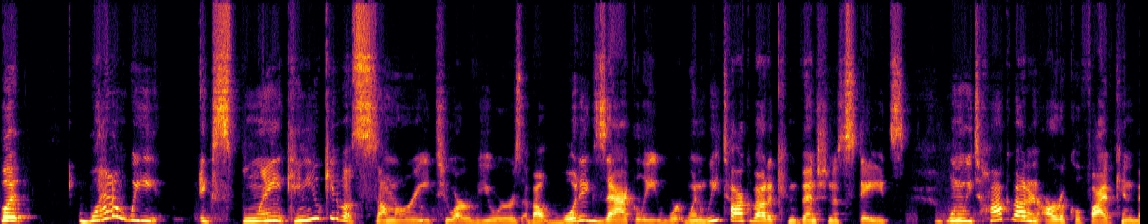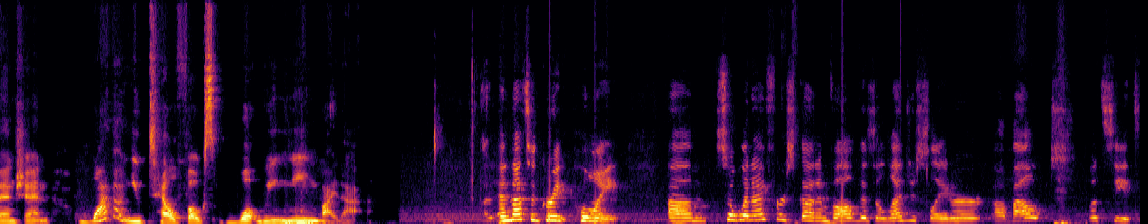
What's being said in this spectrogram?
But why don't we explain? Can you give a summary to our viewers about what exactly, we're, when we talk about a convention of states, mm-hmm. when we talk about an Article 5 convention, why don't you tell folks what we mean by that? And that's a great point. Um, so when I first got involved as a legislator, about let's see, it's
